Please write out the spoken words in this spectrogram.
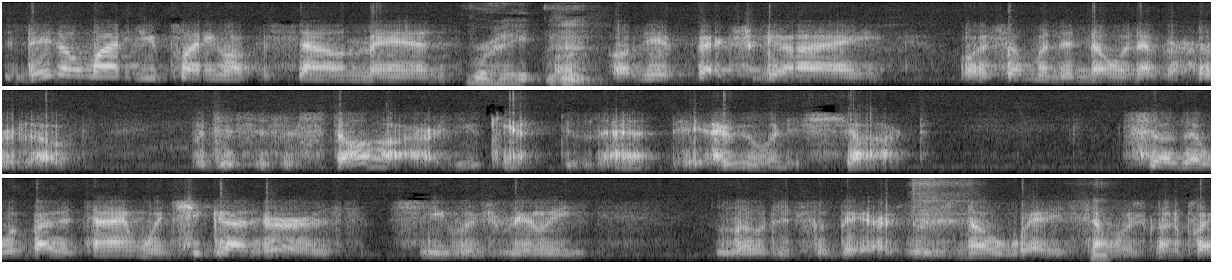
They don't mind you playing off a sound man right. or, or the effects guy or someone that no one ever heard of. But this is a star. You can't do that. Everyone is shocked. So that by the time when she got hers, she was really loaded for bears. There was no way someone was going to play.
